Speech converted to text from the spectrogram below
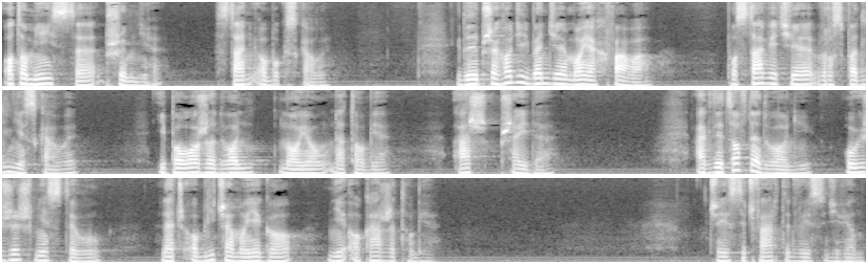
oto miejsce przy mnie, stań obok skały. Gdy przechodzić będzie moja chwała, postawię Cię w rozpadlinie skały i położę dłoń moją na Tobie, aż przejdę. A gdy cofnę dłoni, ujrzysz mnie z tyłu, lecz oblicza mojego nie okaże Tobie. 34, 29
